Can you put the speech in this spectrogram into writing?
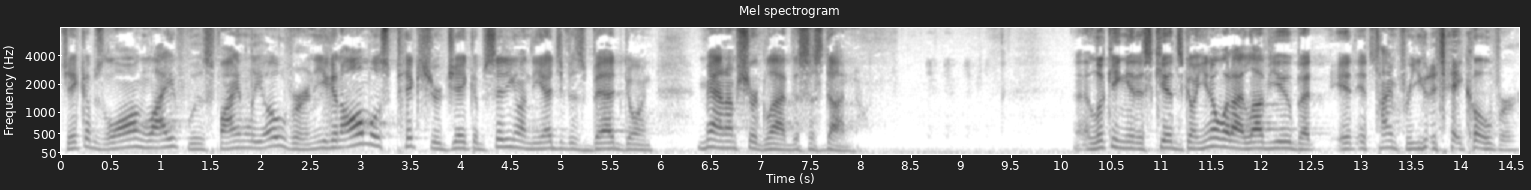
Jacob's long life was finally over, and you can almost picture Jacob sitting on the edge of his bed going, Man, I'm sure glad this is done. Uh, looking at his kids, going, You know what? I love you, but it, it's time for you to take over.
